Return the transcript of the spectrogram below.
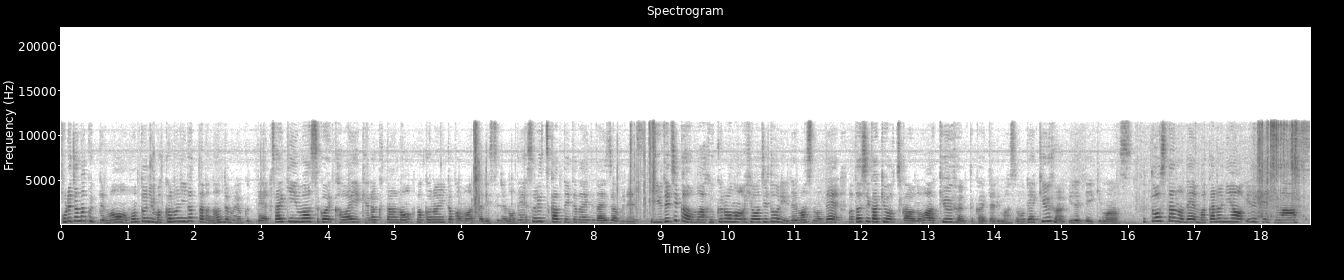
これじゃなくても本当にマカロニだったら何でもよくって最近はすごい可愛いキャラクターのマカロニとかもあったりするのでそれ使っていただいて大丈夫です。で茹で時間は袋の表示通り茹でますので私が今日使うのは9分って書いてありますので9分茹でていきます。沸騰したのでマカロニを茹でていきます。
